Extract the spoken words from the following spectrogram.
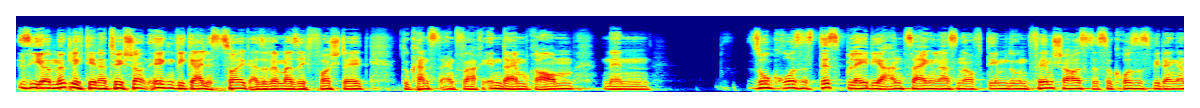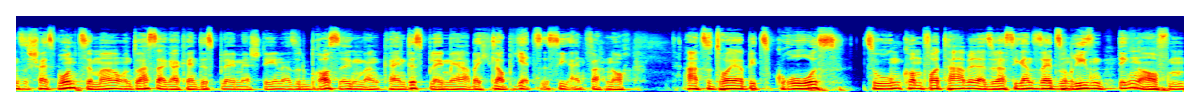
Sie ermöglicht dir natürlich schon irgendwie geiles Zeug. Also wenn man sich vorstellt, du kannst einfach in deinem Raum einen so großes Display dir anzeigen lassen, auf dem du einen Film schaust, das so groß ist wie dein ganzes scheiß Wohnzimmer und du hast da gar kein Display mehr stehen. Also du brauchst irgendwann kein Display mehr, aber ich glaube, jetzt ist sie einfach noch A zu teuer, B zu groß, zu unkomfortabel. Also du hast die ganze Zeit so ein riesen Ding auf dem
